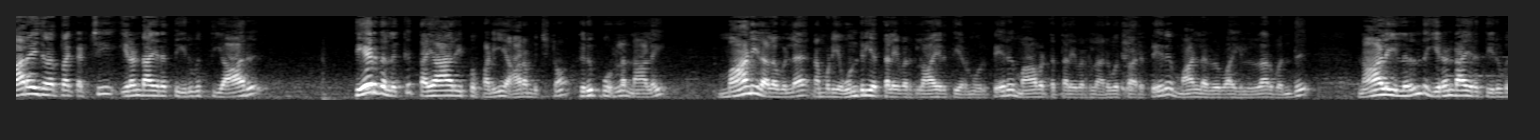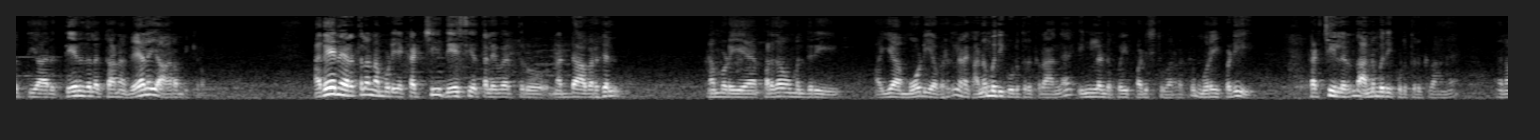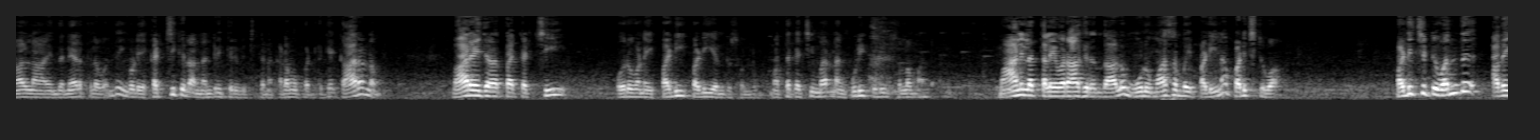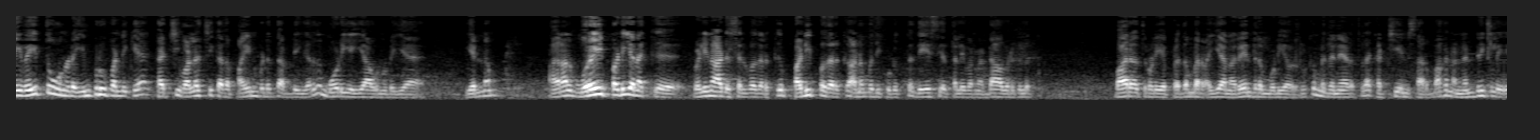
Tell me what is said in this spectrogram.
பாரதிய ஜனதா கட்சி இரண்டாயிரத்தி இருபத்தி ஆறு தேர்தலுக்கு தயாரிப்பு பணியை ஆரம்பிச்சிட்டோம். திருப்பூர்ல நாளை மாநில அளவில் நம்முடைய ஒன்றிய தலைவர்கள் ஆயிரத்தி இருநூறு பேர் மாவட்ட தலைவர்கள் அறுபத்தாறு பேர் மாநில நிர்வாகிகள் எல்லாரும் வந்து நாளையிலிருந்து இரண்டாயிரத்தி இருபத்தி ஆறு தேர்தலுக்கான வேலையை ஆரம்பிக்கிறோம். அதே நேரத்தில் நம்முடைய கட்சி தேசிய தலைவர் திரு நட்டா அவர்கள் நம்முடைய பிரதம மந்திரி ஐயா மோடி அவர்கள் எனக்கு அனுமதி கொடுத்துருக்குறாங்க. இங்கிலாந்து போய் படிச்சுட்டு வர்றதுக்கு முறைப்படி கட்சியிலிருந்து அனுமதி கொடுத்துருக்குறாங்க. அதனால் நான் இந்த நேரத்தில் வந்து எங்களுடைய கட்சிக்கு நான் நன்றி தெரிவிச்சுக்க நான் கடமைப்பட்டிருக்கேன். காரணம் பாரதிய ஜனதா கட்சி ஒருவனை படி படி என்று சொல்லும். மற்ற கட்சி மாதிரி நாங்கள் குடி குடின்னு சொல்ல மாட்டோம் மாநில தலைவராக இருந்தாலும் மூணு மாதம் போய் படினா படிச்சுட்டு வா. படிச்சுட்டு வந்து அதை வைத்து உன்னுடைய இம்ப்ரூவ் பண்ணிக்க கட்சி வளர்ச்சிக்கு அதை பயன்படுத்த அப்படிங்கிறது மோடி ஐயா அவனுடைய எண்ணம். அதனால் முறைப்படி எனக்கு வெளிநாடு செல்வதற்கு படிப்பதற்கு அனுமதி கொடுத்த தேசிய தலைவர் நட்டா அவர்களுக்கு. பாரதத்தினுடைய பிரதமர் ஐயா நரேந்திர மோடி அவர்களுக்கும் இந்த நேரத்தில் கட்சியின் சார்பாக நான் நன்றிகளை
